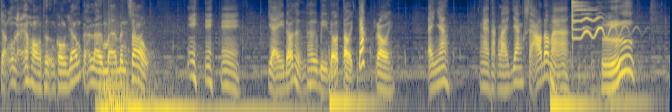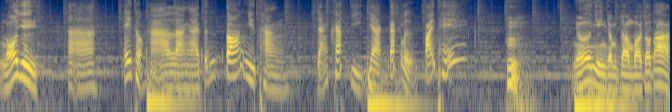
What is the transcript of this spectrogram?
Chẳng lẽ Hoàng thượng còn dám cãi lời mẹ mình sao? Vậy đó thượng thư bị đổ tội chắc rồi. Đại nhân, ngài thật là gian xảo đó mà. Hử? Nói gì? À à, ý thuộc hạ là ngài tính toán như thằng, chẳng khác gì gia cát lượng tái thế. Nhớ nhìn chằm chằm vào cho ta,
